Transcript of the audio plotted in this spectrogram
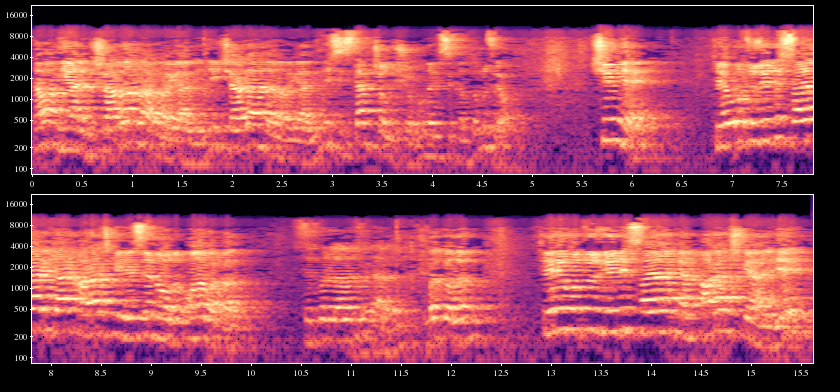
Tamam yani dışarıdan da araba geldiğinde, içeriden de araba geldiğinde sistem çalışıyor. Bunda bir sıkıntımız yok. Şimdi T37 sayarken araç gelirse ne olur ona bakalım. Sıfırlaması lazım. Bakalım. T37 sayarken araç geldi.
